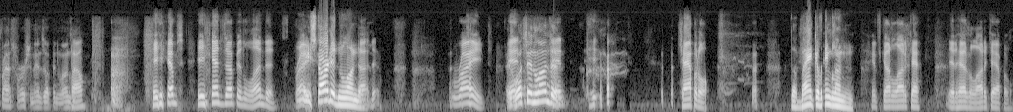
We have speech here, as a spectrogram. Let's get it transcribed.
France first and ends up in London. Well, he ends he ends up in London. Right. He started in London. Uh, right. Hey, and, what's in London? He, capital. The Bank of England. It's got a lot of cap. It has a lot of capital.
